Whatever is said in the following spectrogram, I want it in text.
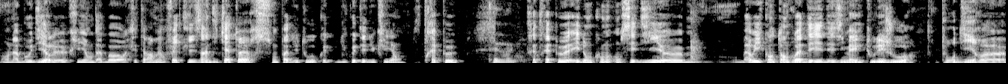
On a beau dire le client d'abord, etc., mais en fait, les indicateurs sont pas du tout du côté du client, très peu. C'est vrai. Très très peu. Et donc on, s'est dit, euh, bah oui, quand tu envoies des, des, emails tous les jours pour dire, euh,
